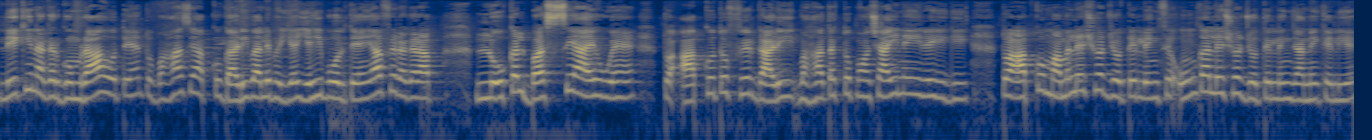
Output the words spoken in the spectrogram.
लेकिन अगर गुमराह होते हैं तो वहाँ से आपको गाड़ी वाले भैया यही बोलते हैं, या फिर अगर आप लोकल बस से आए हुए हैं तो आपको तो फिर गाड़ी वहाँ तक तो पहुँचा ही नहीं रहेगी। तो आपको ममलेश्वर ज्योतिर्लिंग से ओंकालेश्वर ज्योतिर्लिंग जाने के लिए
